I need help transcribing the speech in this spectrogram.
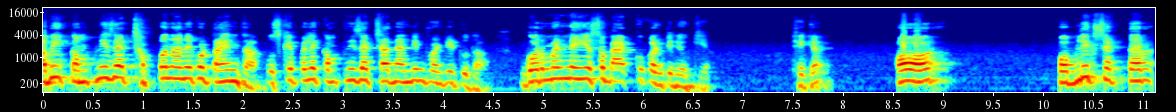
अभी कंपनीज़ एक्ट छप्पन आने को टाइम था, उसके पहले कंपनीज़ एक्ट शायद 1922 था। गवर्नमेंट ने ये सब एक्ट को कंटिन्यू किया, ठीक है? और पब्लिक सेक्टर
